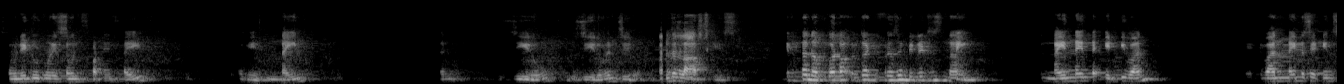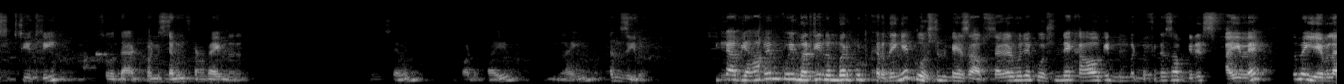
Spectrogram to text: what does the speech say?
72, 27, 45. So again, 9 and 0, 0 and 0. And the last case. If the number of, if the difference in digits is 9, 9, 9, 81, 81 minus 18, 63. So that 27, 45, 9. 27, 45, 9 and 0. ठीक है अब यहाँ पे हम कोई मर्ज़ी नंबर पुट कर देंगे क्वेश्चन के हिसाब से अगर मुझे क्वेश्चन ने कहा हो कि डिफरेंस ऑफ़ डिजिट्स 5 है तो मैं ये वाला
